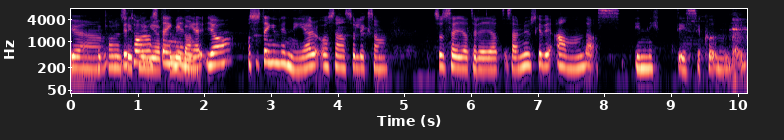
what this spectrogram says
uh, vi tar en vi tar och stänger ner. Ja, och så stänger vi ner och sen så liksom så säger jag till dig att så här, nu ska vi andas i 90 sekunder.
